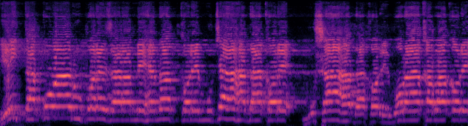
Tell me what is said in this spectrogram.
এই তাকুয়ার উপরে যারা মেহনত করে, মুজাহাদা করে মুসাহাদা করে মোরা খাবা করে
